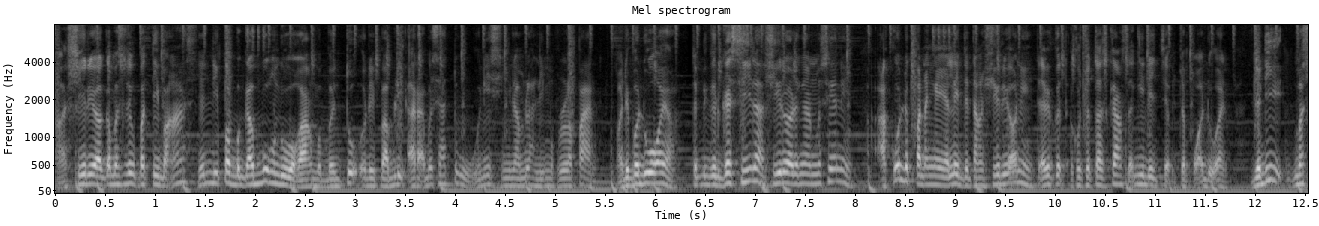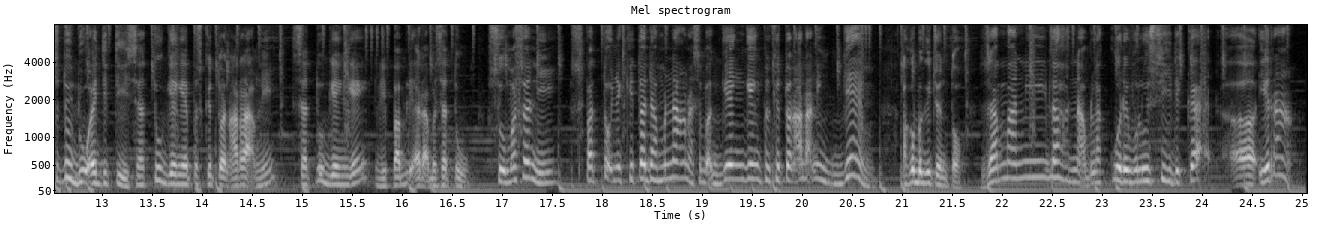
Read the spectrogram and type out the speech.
Uh, Syria kan masa tu parti Ba'as jadi mereka bergabung dua orang membentuk Republik Arab Bersatu. Ini 1958 uh, dia berdua ya. Tapi gergasi lah Syria dengan Mesir ni. Aku ada pandangan yang lain tentang Syria ni. Tapi aku, aku contoh sekarang lagi dia campur aduk kan. Jadi masa tu dua entiti satu geng-geng persekutuan Arab ni satu geng-geng Republik Arab Bersatu. So masa ni sepatutnya kita dah menang dah sebab geng-geng persekutuan Arab ni game Aku bagi contoh. Zaman ni lah nak berlaku revolusi dekat uh, Iraq.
